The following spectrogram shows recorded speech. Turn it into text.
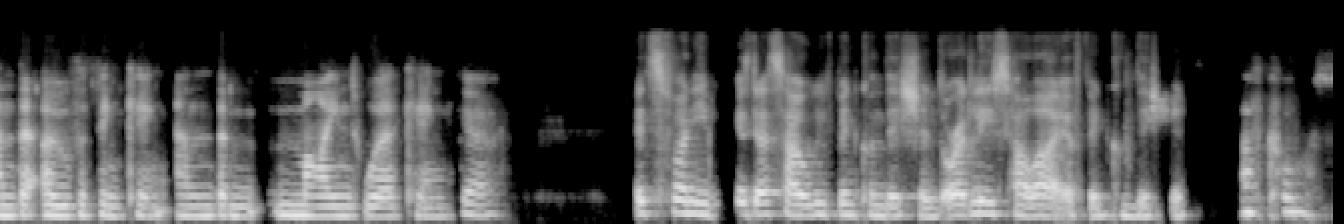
and the overthinking and the mind working. Yeah. It's funny because that's how we've been conditioned, or at least how I have been conditioned. Of course.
